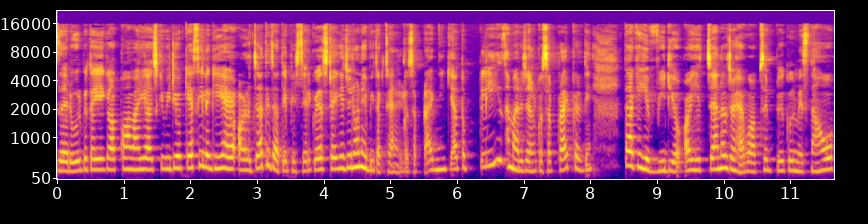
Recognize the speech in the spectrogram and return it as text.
ज़रूर बताइएगा आपको हमारी आज की वीडियो कैसी लगी है और जाते जाते फिर से रिक्वेस्ट है कि जिन्होंने अभी तक चैनल को सब्सक्राइब नहीं किया तो प्लीज़ हमारे चैनल को सब्सक्राइब कर दें ताकि ये वीडियो और ये चैनल जो है वो आपसे बिल्कुल मिस ना हो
